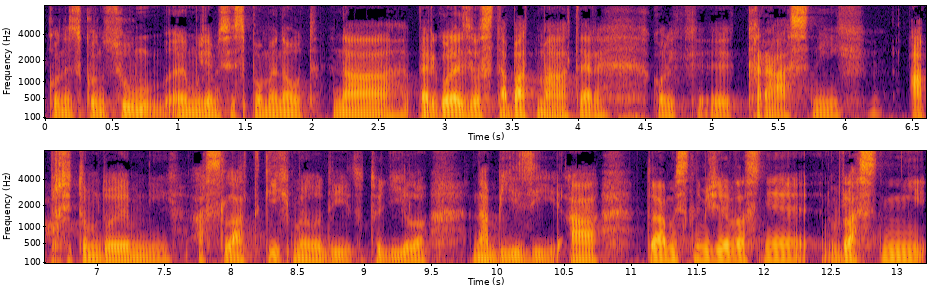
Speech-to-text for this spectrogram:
Konec konců eh, můžeme si vzpomenout na Pergolesio Stabat Mater, kolik eh, krásných a přitom dojemných a sladkých melodií toto dílo nabízí. A to já myslím, že vlastně vlastní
